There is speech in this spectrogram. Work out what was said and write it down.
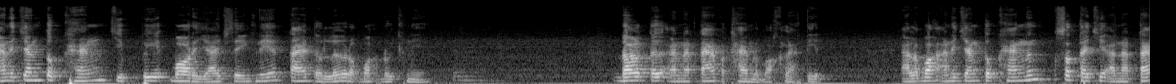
អនិច្ចំទុក្ខំជាពាក្យបរិយាយផ្សេងគ្នា តែទៅលើរបស់ដូចគ្នាដល់ទៅអនត្តាបន្ថែមរបស់ខ្លះទៀតអារបស់អនិច្ចំទុក្ខំហ្នឹងសុទ្ធតែជាអនត្តា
